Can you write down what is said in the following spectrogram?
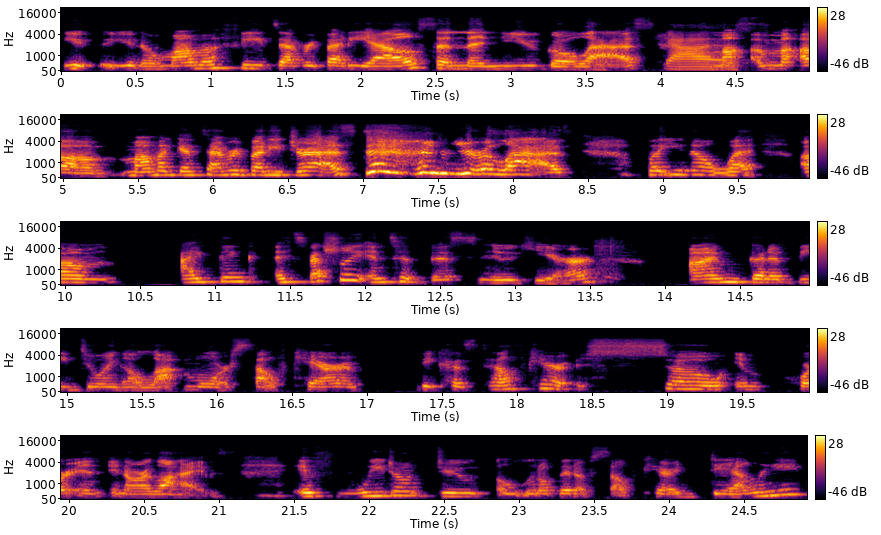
you you know mama feeds everybody else and then you go last. Yes. Ma- uh, mama gets everybody dressed and you're last. But you know what? Um i think especially into this new year i'm gonna be doing a lot more self-care because self-care is so important in our lives. If we don't do a little bit of self care daily,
